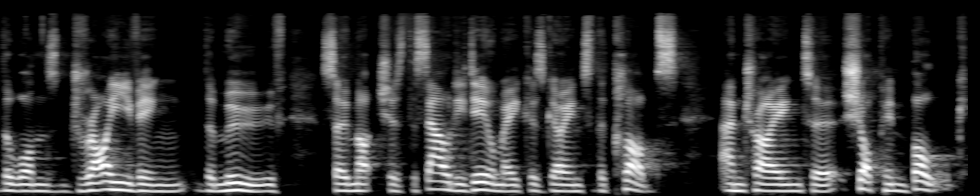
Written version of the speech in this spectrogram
the ones driving the move so much as the Saudi deal makers going to the clubs and trying to shop in bulk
